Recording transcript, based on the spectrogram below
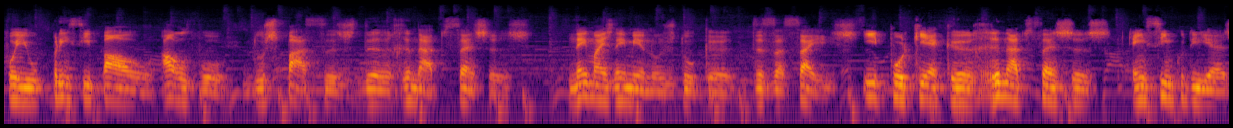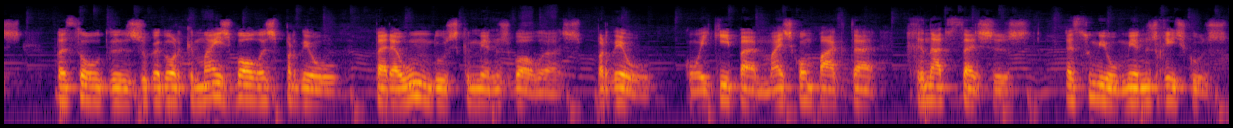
foi o principal alvo dos passes de Renato Sanches. Nem mais nem menos do que 16. E porque é que Renato Sanches, em 5 dias, passou de jogador que mais bolas perdeu para um dos que menos bolas perdeu? Com a equipa mais compacta, Renato Sanches assumiu menos riscos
